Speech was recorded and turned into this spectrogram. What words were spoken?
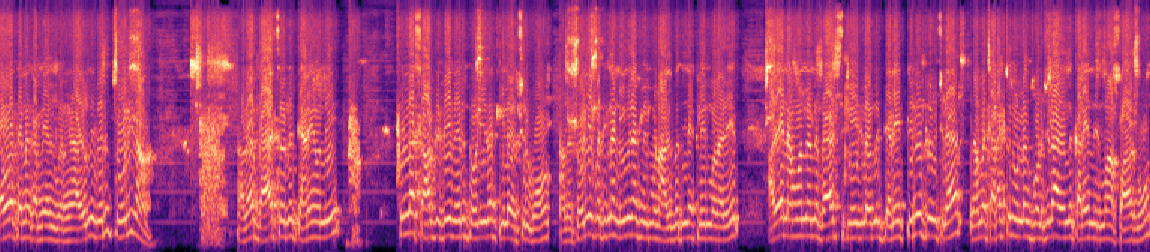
எவ்வளவு தினம் கம்மியாக இருக்கு பாருங்க. அது வந்து வெறும் தொலி தான். அதாவது பேட்ஸ் வந்து தினை வந்து ஃபுல்லா சாப்பிட்டுட்டு வெறும் தொழிலை தான் கீழே வச்சிருக்கோம். அந்த தொழிலை பார்த்தீங்கன்னா நீங்க தான் க்ளீன் பண்ணணும். அதை பத்தி தான் க்ளீன் பண்ணாது. அதே நம்ம வந்து அந்த பேட்ஸ் கேஜ்ல வந்து தினை தின்னுட்டு இருந்துச்சுல நம்ம சடக்குன்னு உள்ள போனச்சுல அது வந்து கலையும் தெரியுமா? பார்க்கும்.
